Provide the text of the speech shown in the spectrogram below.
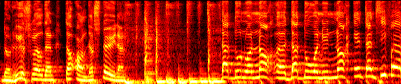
door huurschulden te ondersteunen. Dat doen we, nog, uh, dat doen we nu nog intensiever.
